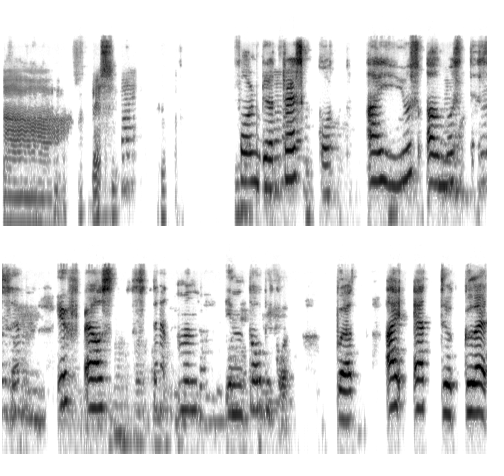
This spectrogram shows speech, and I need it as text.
Uh, please. For the code, I use almost the same if else statement in Tobi code, but I add the glide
